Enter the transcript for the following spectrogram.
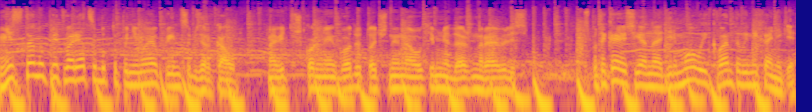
Не стану притворяться, будто понимаю принцип зеркал. А ведь в школьные годы точные науки мне даже нравились. Спотыкаюсь я на дерьмовой квантовой механике.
